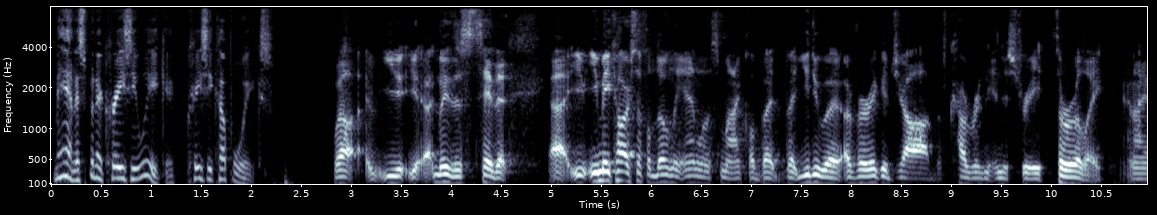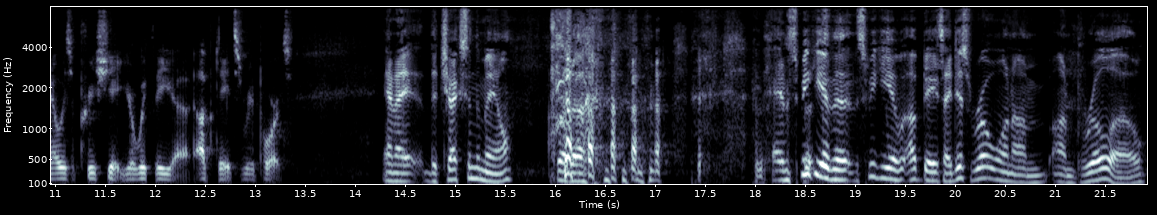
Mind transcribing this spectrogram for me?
man, it's been a crazy week, a crazy couple weeks. Well, you, you, let me just say that uh, you, you, may call yourself a lonely analyst, Michael, but but you do a, a, very good job of covering the industry thoroughly, and I always appreciate your weekly uh, updates and reports. And I the checks in the mail. But, uh, and speaking of the speaking of updates, I just wrote one on on Brillo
